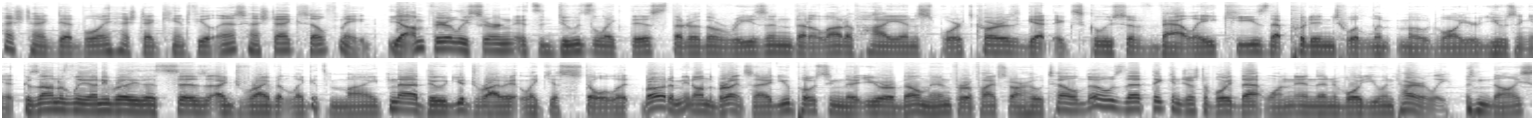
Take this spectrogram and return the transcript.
Hashtag deadboy, hashtag can't feel S, hashtag self-made. Yeah, I'm fairly certain it's dudes like this that are the reason that a lot of high-end sports cars get exclusive valet keys that put into a limp mode while you're using it. Because honestly, anybody that says I drive it like it's mine, nah dude, you drive it like you stole it. But I mean, on the bright side, you posting that you're a bellman for a five-star hotel knows that they can just avoid that one and then avoid you entirely. nice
